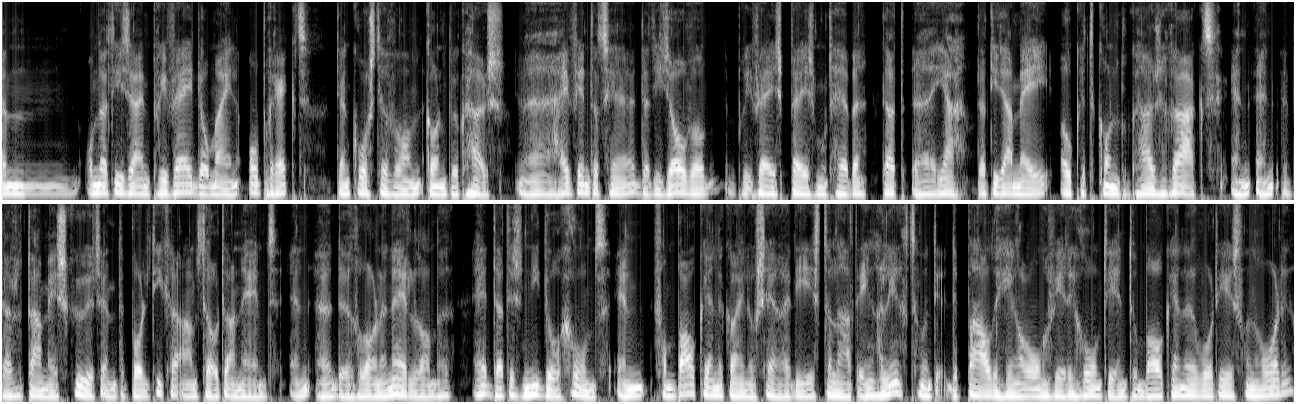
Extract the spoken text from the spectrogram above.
um, omdat hij zijn privé-domein oprekt ten koste van Koninklijk Huis. Uh, hij vindt dat, ze, dat hij zoveel privé-space moet hebben dat, uh, ja, dat hij daarmee ook het Koninklijk Huis raakt. En, en dat het daarmee schuurt en de politieke aanstoot aanneemt. En uh, de gewone Nederlander Dat is niet doorgrond. En van Balkenende kan je nog zeggen, die is te laat ingelicht. Want de paal die ging al ongeveer de grond in toen Balkenende er wordt eerst van hoorde.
